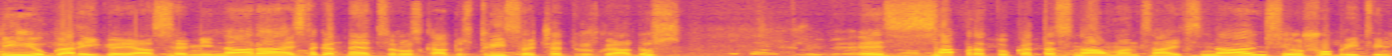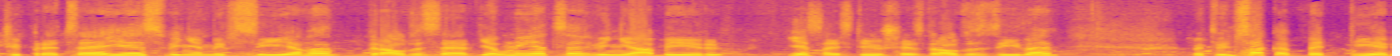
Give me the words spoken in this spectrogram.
biju garīgajā seminārā, es tagad neatceros kādus trīs vai četrus gadus. es sapratu, ka tas nav mans aicinājums, jo šobrīd viņš ir precējies, viņam ir sieva, draudzes ērģelniece, viņi abi ir iesaistījušies draudzes dzīvē. Bet viņš saka, bet tie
